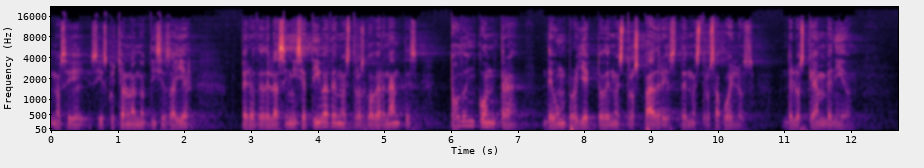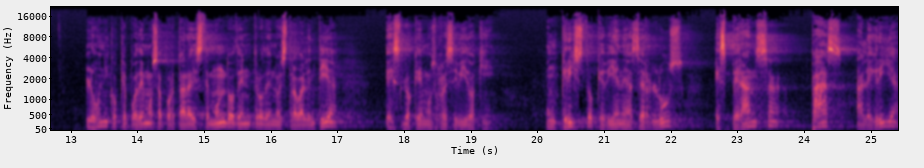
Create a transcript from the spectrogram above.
no sé si escucharon las noticias ayer, pero desde las iniciativas de nuestros gobernantes, todo en contra de un proyecto de nuestros padres, de nuestros abuelos, de los que han venido. Lo único que podemos aportar a este mundo dentro de nuestra valentía es lo que hemos recibido aquí. Un Cristo que viene a ser luz, esperanza, paz, alegría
